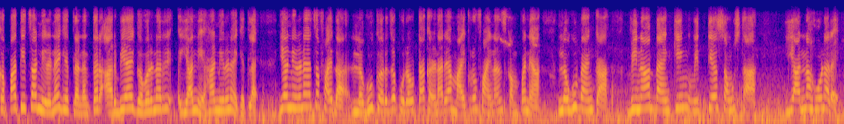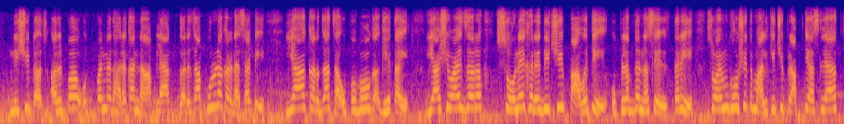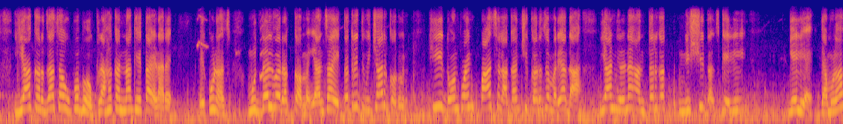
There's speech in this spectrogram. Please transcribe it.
कपातीचा निर्णय घेतल्यानंतर आरबीआय गव्हर्नर यांनी हा निर्णय घेतलाय. या निर्णयाचा फायदा लघु कर्ज पुरवठा करणाऱ्या मायक्रो फायनान्स कंपन्या लघु बँका विना बँकिंग वित्तीय संस्था यांना होणार आहे. निश्चितच अल्प उत्पन्नधारकांना आपल्या गरजा पूर्ण करण्यासाठी या कर्जाचा उपभोग घेता येईल. याशिवाय जर सोने खरेदीची पावती उपलब्ध नसेल तरी स्वयंघोषित मालकीची प्राप्ती असल्यास या कर्जाचा उपभोग ग्राहकांना घेता येणार आहे. एकूणच मुद्दल व रक्कम यांचा एकत्रित विचार करून ही दोन पॉईंट पाच लाखांची कर्ज मर्यादा या निर्णयाअंतर्गत निश्चितच केली गेली आहे. त्यामुळं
